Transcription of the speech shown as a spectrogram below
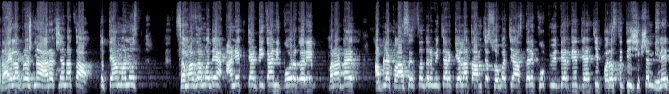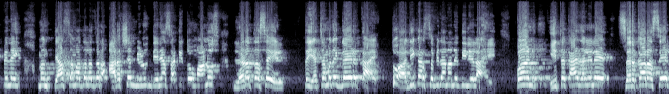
राहिला प्रश्न आरक्षणाचा तर त्या माणूस समाजामध्ये अनेक त्या ठिकाणी गोर गरीब मराठा आहेत. आपल्या क्लासेसचा जर विचार केला तर आमच्या सोबतचे असणारे खूप विद्यार्थी आहेत ज्यांची परिस्थिती शिक्षण घेण्यात नाही. मग त्या समाजाला जर आरक्षण मिळवून देण्यासाठी तो माणूस लढत असेल तर याच्यामध्ये गैर काय? तो अधिकार संविधानाने दिलेला आहे. पण इथं काय झालेलं आहे? सरकार असेल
